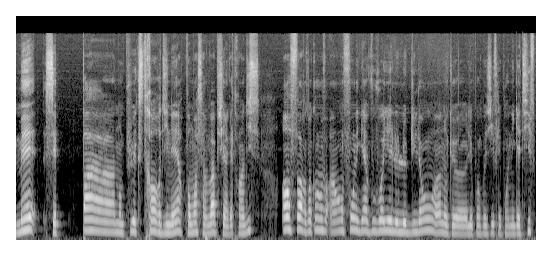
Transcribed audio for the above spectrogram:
Mais c'est pas non plus extraordinaire. Pour moi, ça me va parce qu'il a un 90 en force. Donc en, fond, les gars, vous voyez le, bilan, hein, donc euh, les points positifs, les points négatifs.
